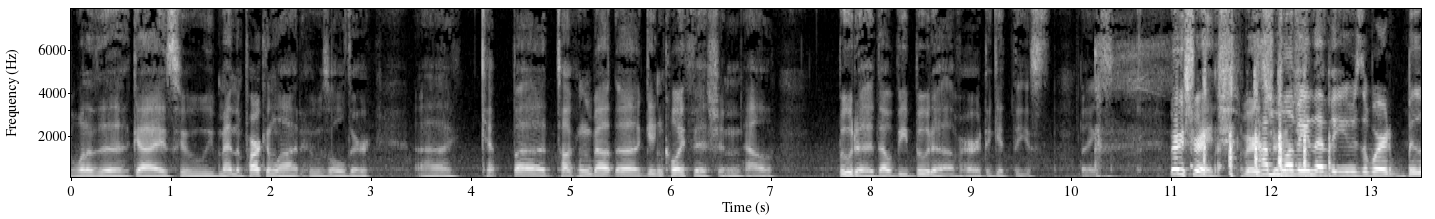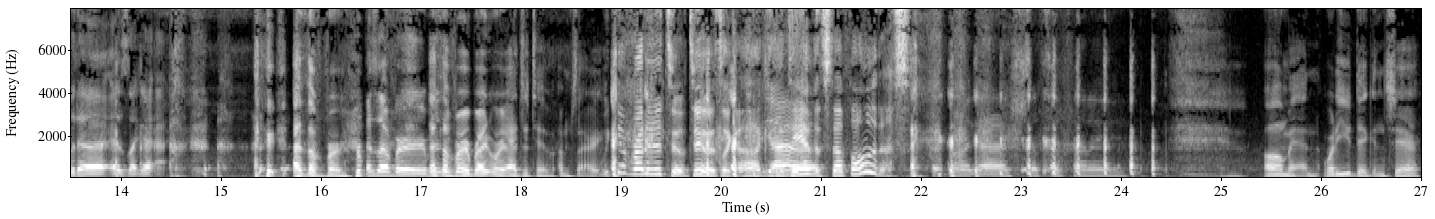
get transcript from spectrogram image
one of the guys who we met in the parking lot, who was older, kept uh, talking about uh, getting koi fish and how Buddha that would be Buddha of her to get these things. Very strange. Very strange I'm strange. loving that they use the word Buddha as like a As a verb. as a verb. That's a verb, right? Or adjective. I'm sorry. We kept running into him too. It's like, oh god Yeah. damn, it stuff followed us. oh my gosh, that's so funny. Oh man, what are you digging? Share.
